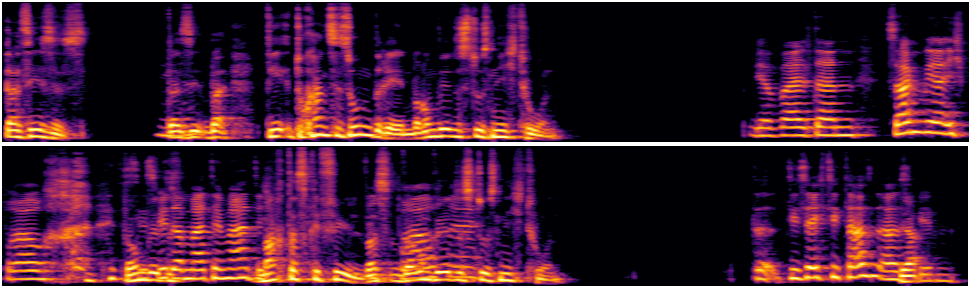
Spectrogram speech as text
Das ist es. Das ja. die, du kannst es umdrehen. Warum würdest du es nicht tun? Ja, weil dann, sagen wir, ich brauche, das Warum ist wieder das- mathematisch, Mach das Gefühl. Was, warum würdest du es nicht tun? die 60.000 ausgeben. Ja.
